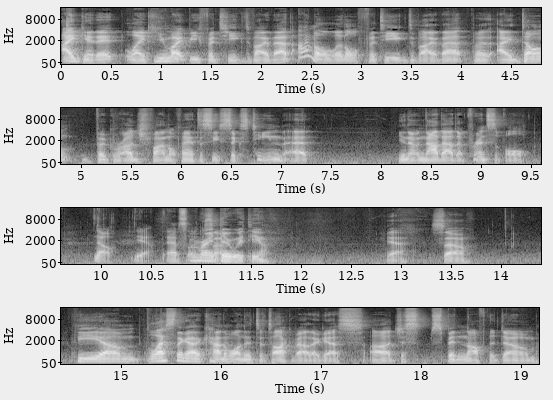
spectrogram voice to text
i get it like you might be fatigued by that i'm a little fatigued by that but i don't begrudge final fantasy 16 that you know not out of principle No. Yeah. Absolutely. I'm right So, there with you. yeah. Yeah. So the um, last thing I kind of wanted to talk about, I guess, uh, just spinning off the dome,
